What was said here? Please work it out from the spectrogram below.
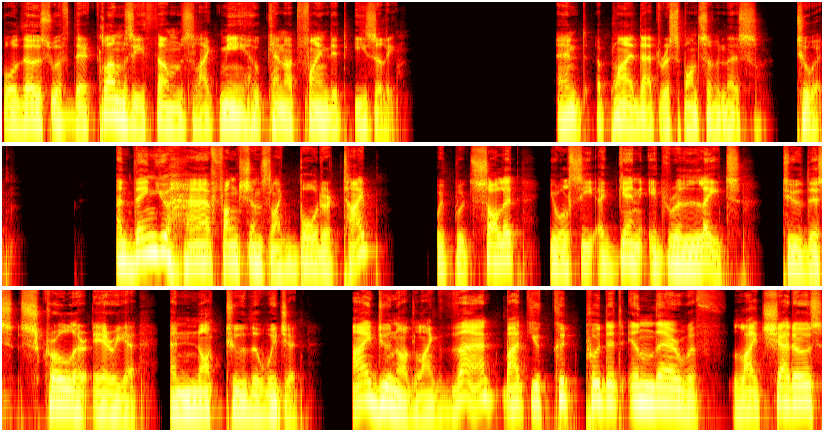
for those with their clumsy thumbs like me who cannot find it easily. and apply that responsiveness to it. And then you have functions like border type. We put solid, you will see again it relates to this scroller area and not to the widget. I do not like that, but you could put it in there with light shadows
